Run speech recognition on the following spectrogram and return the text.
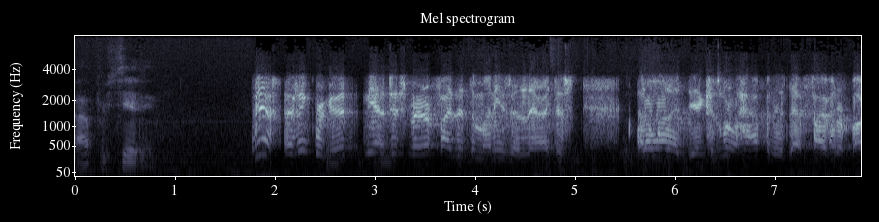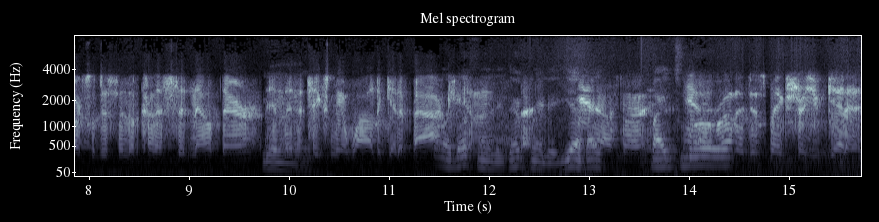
I appreciate it. Yeah, I think we're good. Yeah, verify that the money's in there. I just, I don't want to, because what will happen is that 500 bucks will just end up kind of sitting out there, and then it takes me a while to get it back. Oh, definitely, definitely. Yeah, yeah by, so by tomorrow. Yeah, I'd rather just make sure you get it.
